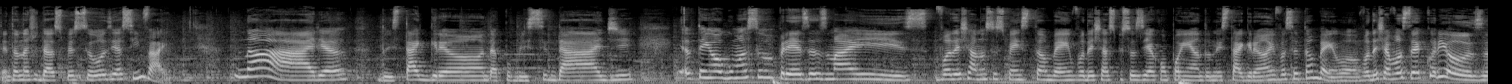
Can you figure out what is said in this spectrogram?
tentando ajudar as pessoas e assim vai na área do Instagram, da publicidade. Eu tenho algumas surpresas, mas vou deixar no suspense também. Vou deixar as pessoas ir acompanhando no Instagram e você também, Luan. Vou deixar você curioso.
